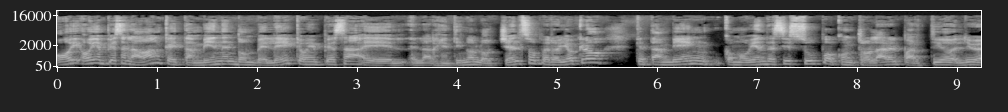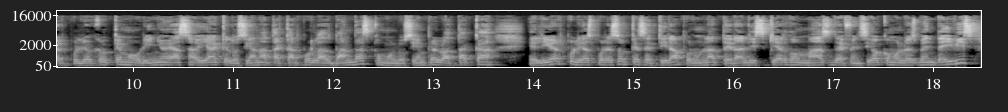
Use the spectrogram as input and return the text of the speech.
Hoy, hoy empieza en la banca y también en Don Belé, que hoy empieza el, argentino Lo pero yo creo que también, como bien decís, supo controlar el partido del Liverpool. Yo creo que Mourinho ya sabía que los iban a atacar por las bandas, como lo siempre lo ataca el Liverpool, y es por eso que se tira por un lateral izquierdo más defensivo como lo es Ben Davis.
